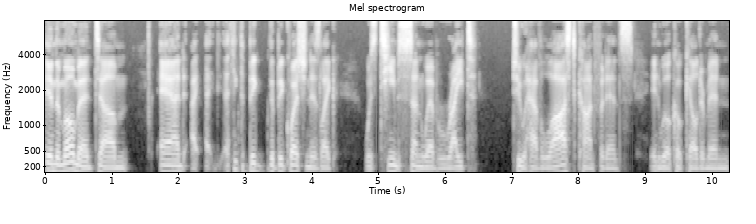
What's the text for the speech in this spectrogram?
in the moment. Um, and I, I think the big the big question is like, was Team Sunweb right to have lost confidence in Wilco Kelderman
